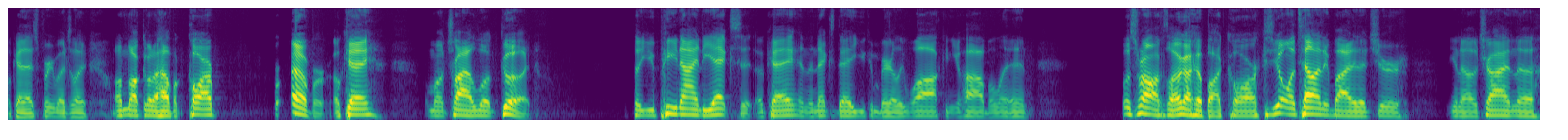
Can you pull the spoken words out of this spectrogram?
Okay, that's pretty much like, I'm not going to have a car forever, okay? I'm going to try to look good. So you P90X it, okay? And the next day you can barely walk and you hobble in. What's wrong? It's like, I got hit by a car because you don't want to tell anybody that you're, you know, trying to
